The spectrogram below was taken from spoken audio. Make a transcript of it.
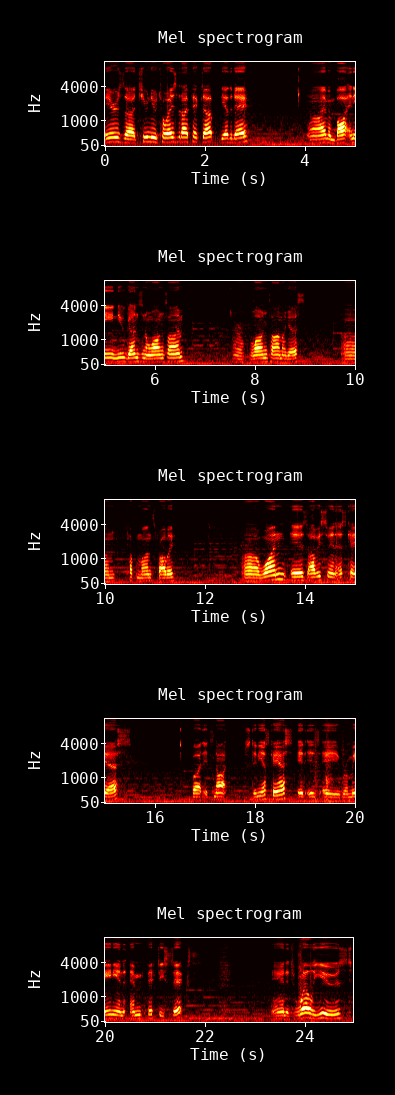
Here's uh, two new toys that I picked up the other day. Uh, I haven't bought any new guns in a long time. Or long time, I guess. Um, a couple months, probably. Uh, one is obviously an SKS, but it's not just any SKS. It is a Romanian M56, and it's well used.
